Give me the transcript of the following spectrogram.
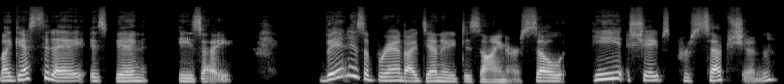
My guest today is Vin Eze. Vin is a brand identity designer. So he shapes perception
